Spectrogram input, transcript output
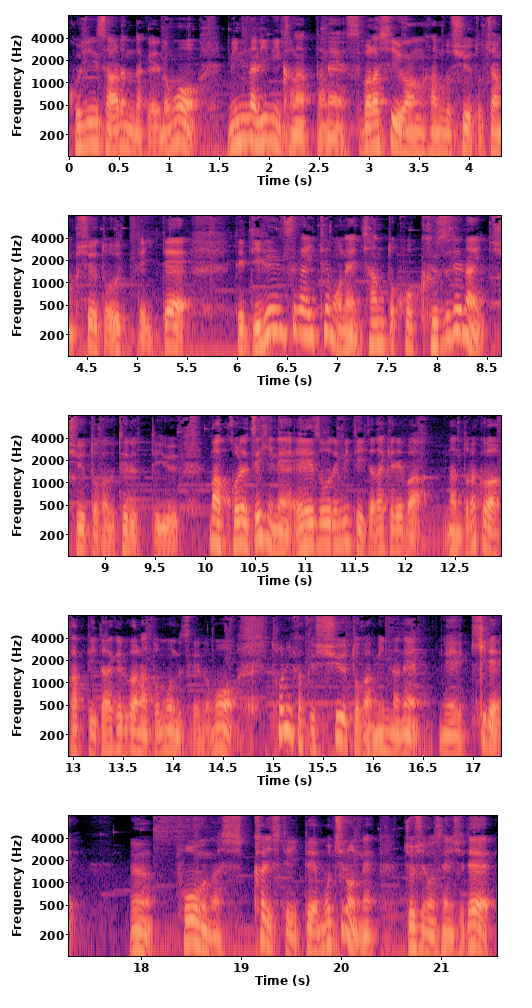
個人差あるんだけれどもみんな理にかなったね素晴らしいワンハンドシュートジャンプシュートを打っていてでディフェンスがいてもねちゃんとこう崩れないシュートが打てるっていうまあこれぜひね映像で見ていただければなんとなく分かっていただけるかなと思うんですけれどもとにかくシュートがみんなね、えー綺麗うん、フォームがしっかりしていてもちろんね女子の選手で、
